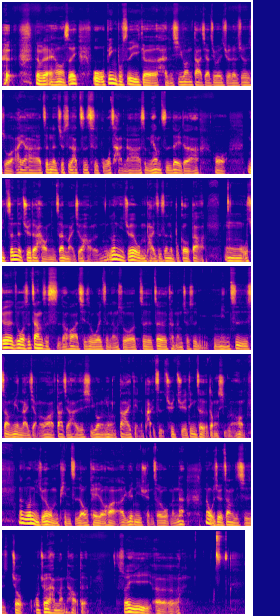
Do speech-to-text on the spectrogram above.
对不对？哦，所以我并不是一个很希望大家就会觉得，就是说，哎呀，真的就是他支持国产啊，什么样之类的啊，哦。你真的觉得好，你再买就好了。如果你觉得我们牌子真的不够大，嗯，我觉得如果是这样子死的话，其实我也只能说，这这可能就是名字上面来讲的话，大家还是希望用大一点的牌子去决定这个东西嘛，哈。那如果你觉得我们品质 OK 的话，啊，愿意选择我们，那那我觉得这样子其实就我觉得还蛮好的。所以呃，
